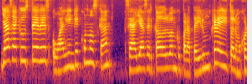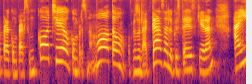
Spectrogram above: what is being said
Ya sea que ustedes o alguien que conozcan se haya acercado al banco para pedir un crédito, a lo mejor para comprarse un coche o comprarse una moto o comprarse una casa, lo que ustedes quieran, ahí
